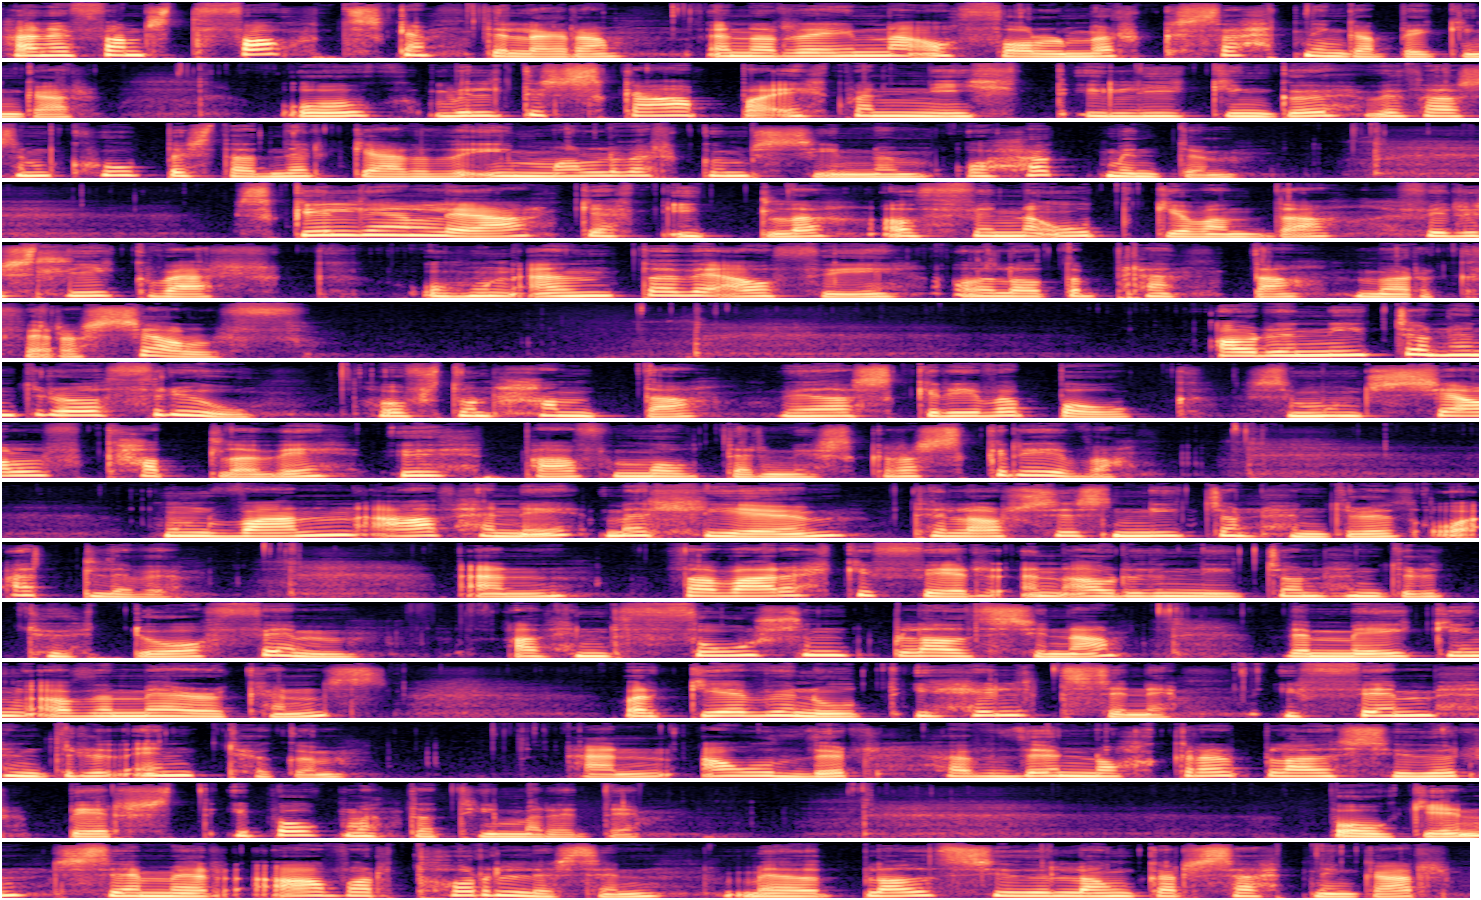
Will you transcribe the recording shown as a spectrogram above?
Henni fannst fátt skemmtilegra en að reyna á þólmörk setningabyggingar og vildi skapa eitthvað nýtt í líkingu við það sem kúpistarnir gerði í málverkum sínum og högmyndum. Skiljanlega gekk Ítla að finna útgefanda fyrir slík verk og hún endaði á því að láta prenta mörg þeirra sjálf. Árið 1903 hófst hún handa við að skrifa bók sem hún sjálf kallaði upphaf móternískra skrifa. Hún vann að henni með hljefum til ársis 1911 en það var ekki fyrr en árið 1925 að hinn þúsund blaðsina The Making of Americans var gefin út í heilsinni í 500 eintökum. En áður höfðu nokkrar blaðsíður byrst í bókmæntatímariti. Bókin sem er afar torlesin með blaðsíðu langar setningar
